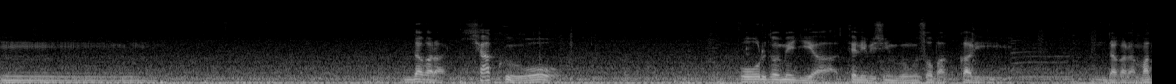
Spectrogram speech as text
うーんだから100をオールドメディアテレビ新聞嘘ばっかりだから全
